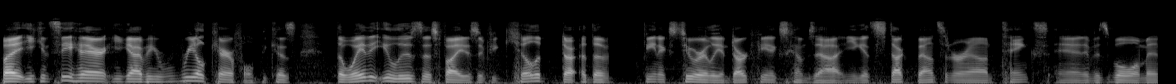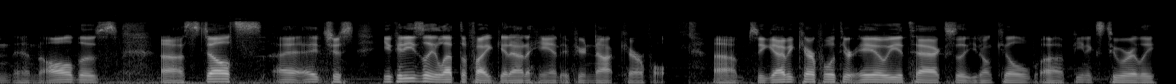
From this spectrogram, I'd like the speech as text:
But you can see here, you gotta be real careful because the way that you lose this fight is if you kill the, the Phoenix too early and Dark Phoenix comes out and you get stuck bouncing around tanks and Invisible Woman and all those uh, stealths. It just you could easily let the fight get out of hand if you're not careful. Um, so you gotta be careful with your AOE attacks so that you don't kill uh, Phoenix too early.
